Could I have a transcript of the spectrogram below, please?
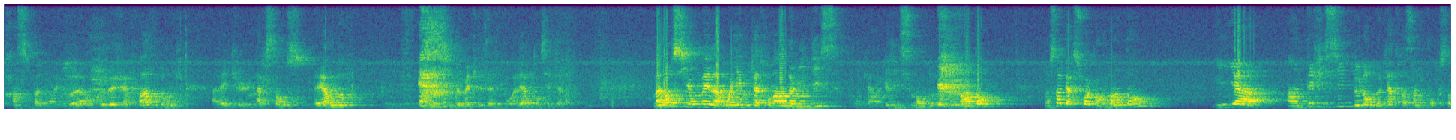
principalement éleveurs, devaient faire face donc avec une absence d'herbe, de mettre les animaux à l'herbe dans ces cas-là. Maintenant, si on met la moyenne 81-2010, donc un glissement de 20 ans, on s'aperçoit qu'en 20 ans, il y a un déficit de l'ordre de 4 à 5 hein.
